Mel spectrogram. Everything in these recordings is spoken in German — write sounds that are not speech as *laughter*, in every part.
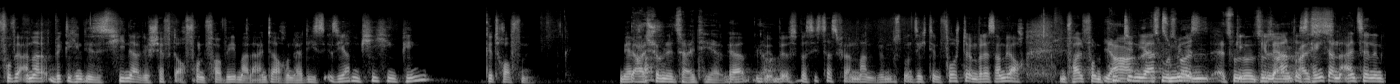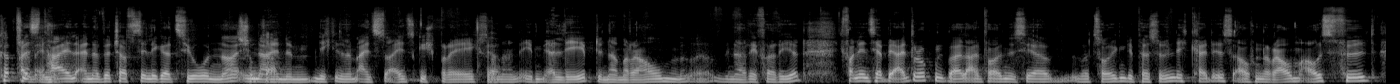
bevor wir einmal wirklich in dieses China-Geschäft auch von VW mal eintauchen, Herr Dies, Sie haben Xi Jinping getroffen. Mehrfach? Ja, schon eine Zeit her. Ja, ja. Was ist das für ein Mann? Wie muss man sich den vorstellen? Weil das haben wir auch im Fall von Putin ja, ja zumindest man, gelernt. Es hängt an einzelnen Köpfen. Als Teil einer Wirtschaftsdelegation, ne, in einem, nicht in einem 1 zu 1 Gespräch, sondern eben erlebt, in einem Raum, äh, wenn er referiert. Ich fand ihn sehr beeindruckend, weil er einfach eine sehr überzeugende Persönlichkeit ist, auch einen Raum ausfüllt.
